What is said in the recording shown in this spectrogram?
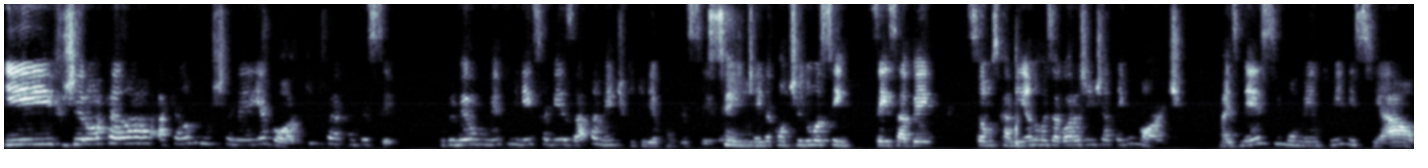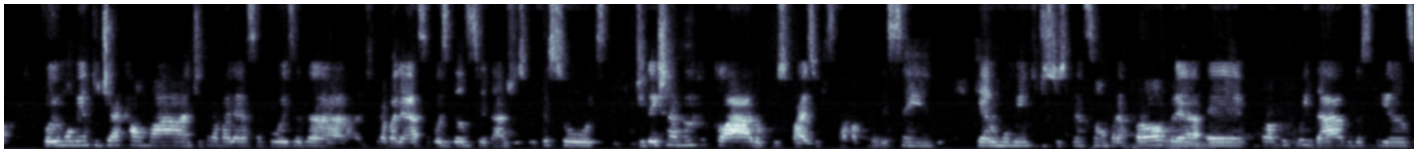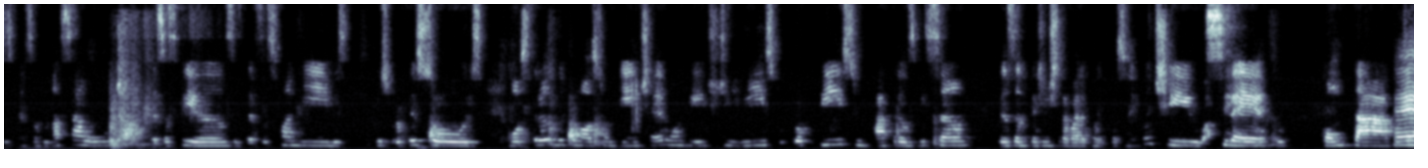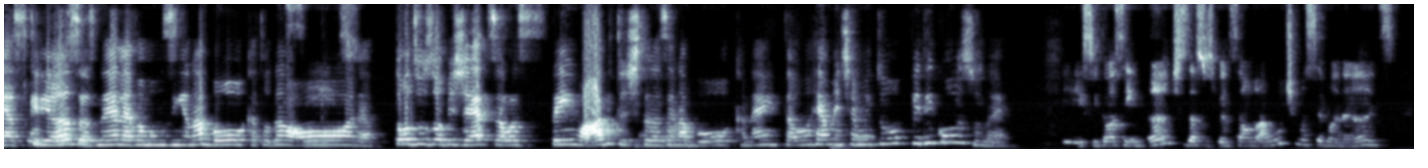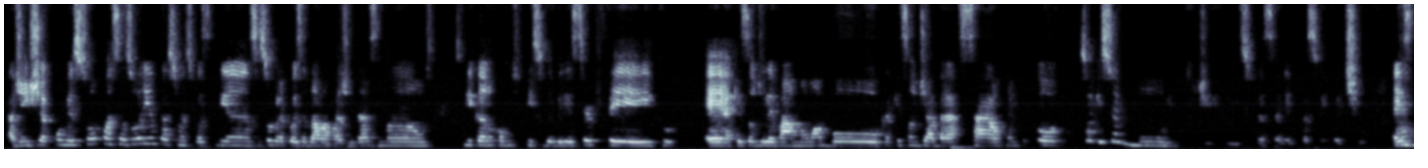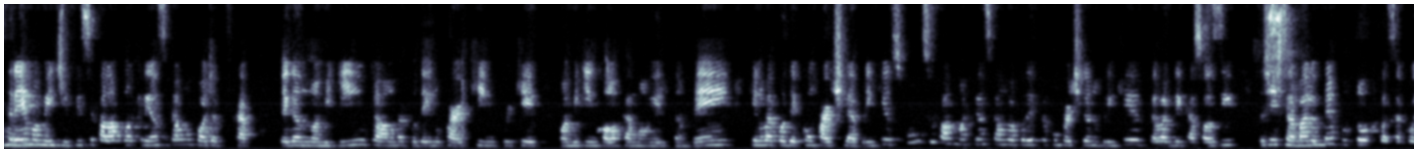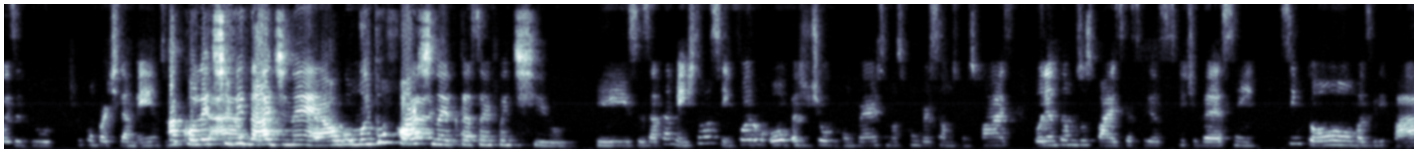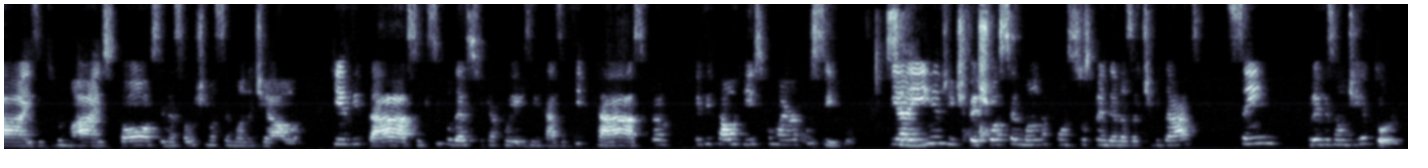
e gerou aquela, aquela angústia, né? E agora? O que, vai acontecer? No primeiro momento, ninguém sabia exatamente o que queria acontecer. Né? A gente ainda continua assim, sem saber, estamos caminhando, mas agora a gente já tem um norte. Mas nesse momento inicial, foi um momento de acalmar, de trabalhar essa coisa da, de trabalhar essa coisa da ansiedade dos professores, de deixar muito claro para os pais o que estava acontecendo, que era um momento de suspensão para própria é, o próprio cuidado das crianças, pensando na saúde dessas crianças, dessas famílias, dos professores, mostrando que o nosso ambiente era um ambiente de risco, propício à transmissão, pensando que a gente trabalha com educação infantil, afeto, Sim. contato. É, as crianças, né, levam a mãozinha na boca toda hora. Sim. Todos os objetos elas têm o hábito de trazer na boca, né? Então realmente é muito perigoso, né? Isso. Então, assim, antes da suspensão, a última semana antes, a gente já começou com essas orientações para as crianças sobre a coisa da lavagem das mãos, explicando como isso deveria ser feito, é, a questão de levar a mão à boca, a questão de abraçar o tempo todo. Só que isso é muito difícil pensando em educação infantil. É uhum. extremamente difícil você falar para uma criança que ela não pode ficar pegando no amiguinho, que ela não vai poder ir no parquinho porque o amiguinho coloca a mão e ele também, que não vai poder compartilhar brinquedos. Como você fala uma criança que ela não vai poder ficar compartilhando brinquedo, que ela vai brincar sozinha? A gente Sim. trabalha o tempo todo com essa coisa do, do compartilhamento. Do a coletividade, né? É algo muito forte na educação infantil. Isso, exatamente. Então, assim, foram, a gente ouve conversa, nós conversamos com os pais, orientamos os pais que as crianças que tivessem sintomas gripais e tudo mais, tosse nessa última semana de aula, que evitassem, que se pudesse ficar com eles em casa, ficasse, para evitar o risco maior possível. Sim. E aí a gente fechou a semana com suspendendo as atividades sem previsão de retorno.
